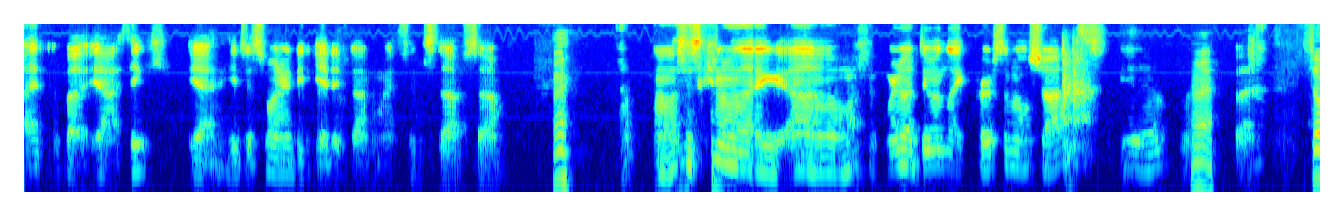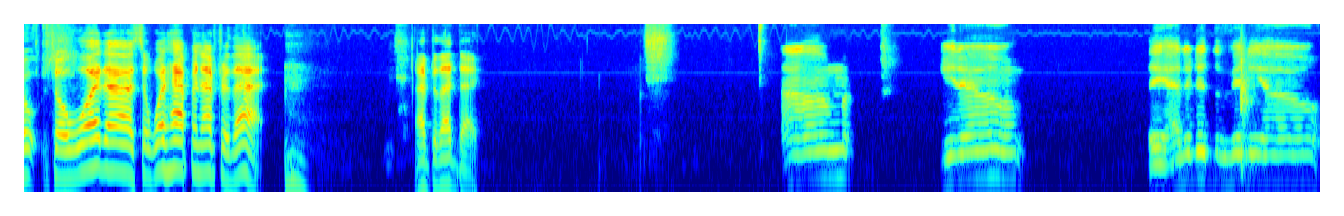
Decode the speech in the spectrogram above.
I, but yeah, I think yeah, he just wanted to get it done with and stuff. So. Huh. I was just kind of like, um, we're not doing like personal shots, you know. Yeah. But so so what uh so what happened after that? after that day. Um, you know, they edited the video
